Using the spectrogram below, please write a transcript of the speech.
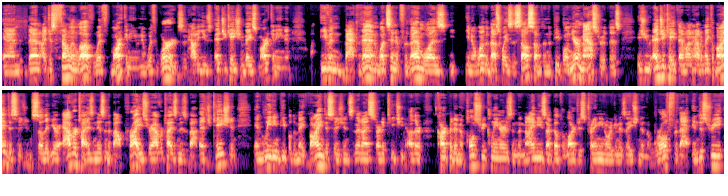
And then I just fell in love with marketing and with words and how to use education based marketing. And even back then, what's in it for them was, you know, one of the best ways to sell something to people. And you're a master at this is you educate them on how to make a buying decision so that your advertising isn't about price your advertising is about education and leading people to make buying decisions. And then I started teaching other carpet and upholstery cleaners in the 90s. I built the largest training organization in the world for that industry.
